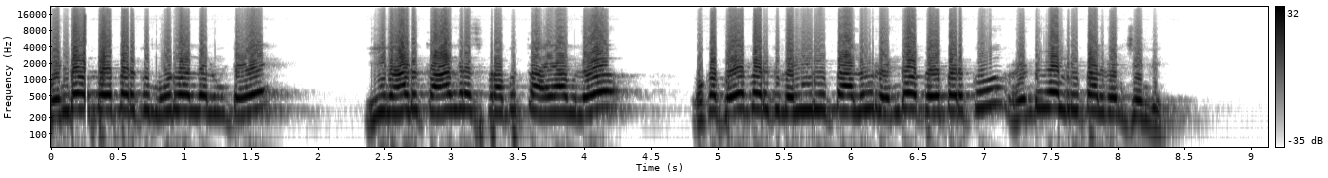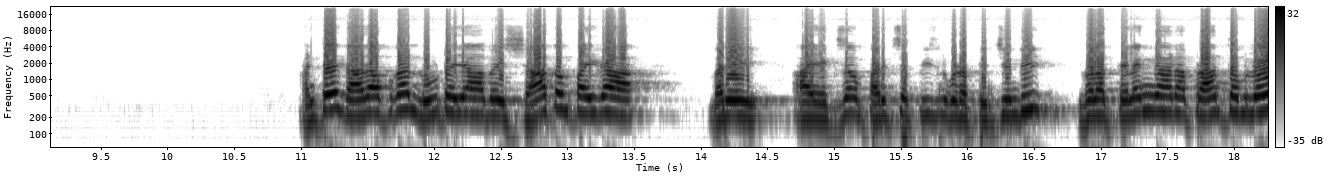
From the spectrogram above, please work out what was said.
రెండో పేపర్కు మూడు వందలు ఉంటే ఈనాడు కాంగ్రెస్ ప్రభుత్వ హయాంలో ఒక పేపర్కు వెయ్యి రూపాయలు రెండో పేపర్కు రెండు వేల రూపాయలు పెంచింది. అంటే దాదాపుగా నూట యాభై శాతం పైగా మరి ఆ ఎగ్జామ్ పరీక్ష ఫీజును కూడా పెంచింది. ఇవాళ తెలంగాణ ప్రాంతంలో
